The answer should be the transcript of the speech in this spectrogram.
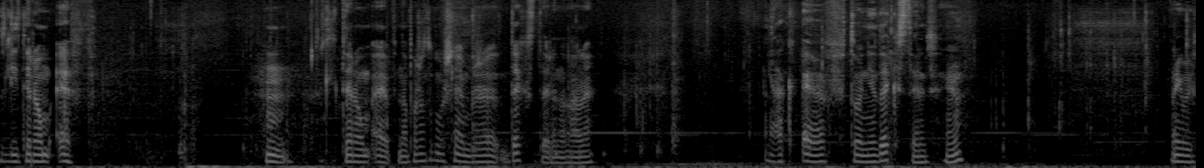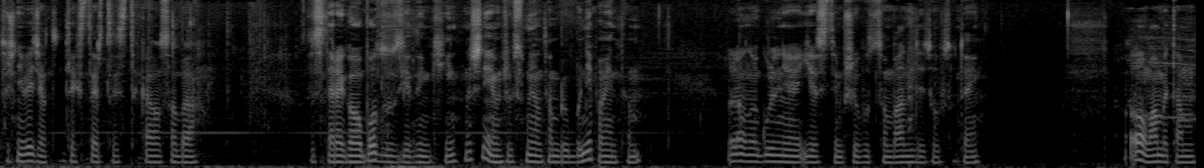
Z literą F. Hmm, z literą F. Na początku myślałem, że Dexter, no ale... Jak F, to nie Dexter, nie? Jakby ktoś nie wiedział, to Dexter to jest taka osoba ze starego obozu z jedynki. Znaczy nie wiem, czy w sumie on tam był, bo nie pamiętam. Ale on ogólnie jest tym przywódcą bandytów tutaj. O, mamy tam...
